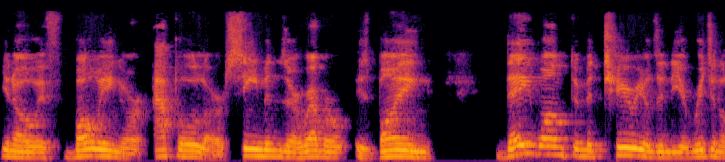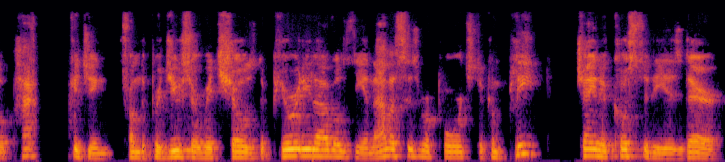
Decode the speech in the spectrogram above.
you know, if Boeing or Apple or Siemens or whoever is buying, they want the materials in the original packaging from the producer, which shows the purity levels, the analysis reports, the complete chain of custody is there.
